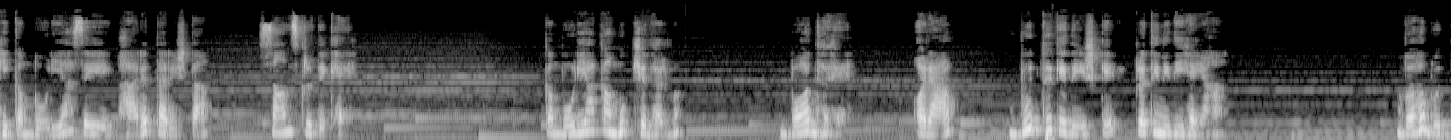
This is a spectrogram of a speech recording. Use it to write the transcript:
कि कंबोडिया से भारत का रिश्ता सांस्कृतिक है। कंबोडिया का मुख्य धर्म बौद्ध है और आप बुद्ध के देश के प्रतिनिधि है यहाँ। वह बुद्ध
